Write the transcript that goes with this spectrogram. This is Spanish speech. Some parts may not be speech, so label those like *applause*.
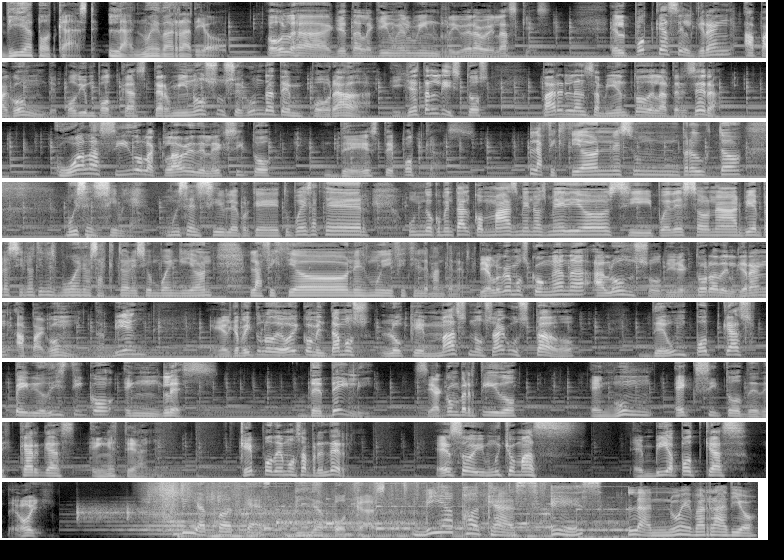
Vía podcast, la nueva radio. Hola, ¿qué tal? Aquí Melvin Rivera Velázquez. El podcast El Gran Apagón de Podium Podcast terminó su segunda temporada y ya están listos para el lanzamiento de la tercera. ¿Cuál ha sido la clave del éxito de este podcast? La ficción es un producto muy sensible muy sensible porque tú puedes hacer un documental con más menos medios y puedes sonar bien, pero si no tienes buenos actores y un buen guion, la ficción es muy difícil de mantener. Dialogamos con Ana Alonso, directora del Gran Apagón. También en el capítulo de hoy comentamos lo que más nos ha gustado de un podcast periodístico en inglés. The Daily se ha convertido en un éxito de descargas en este año. ¿Qué podemos aprender? Eso y mucho más en Vía Podcast de hoy. Vía Podcast. Vía Podcast. Vía Podcast es la nueva radio.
